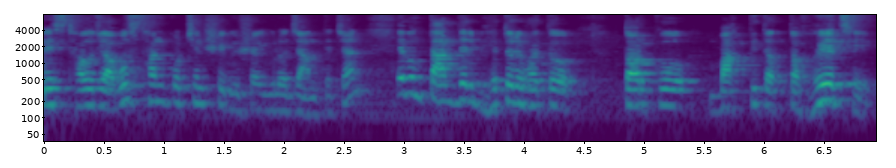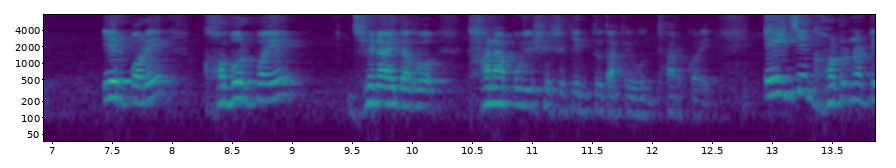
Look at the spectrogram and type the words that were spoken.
রেস্ট হাউসে অবস্থান করছেন সে বিষয়গুলো জানতে চান এবং তাদের ভেতরে হয়তো তর্ক, বাক্তিতত্ত্ব হয়েছে। এরপরে খবর পেয়ে ঝিনাইদহ থানা পুলিশ এসে কিন্তু তাকে উদ্ধার করে। এই যে ঘটনাটি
